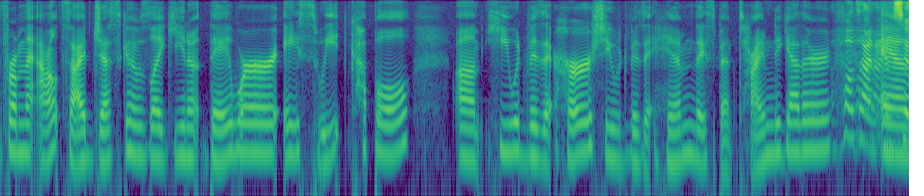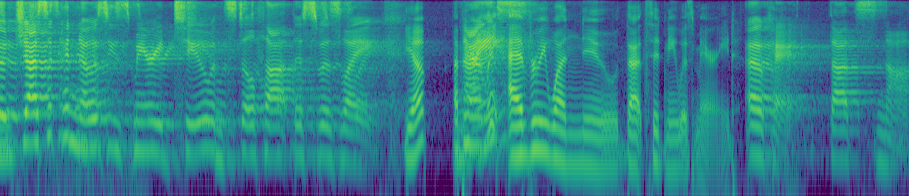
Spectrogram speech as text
from the outside. Jessica was like, you know, they were a sweet couple. Um, he would visit her, she would visit him. They spent time together. Hold on. And, so Jessica knows he's married too and still thought this was like, Yep. Apparently, Nice. everyone knew that Sidney was married. okay, that's not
